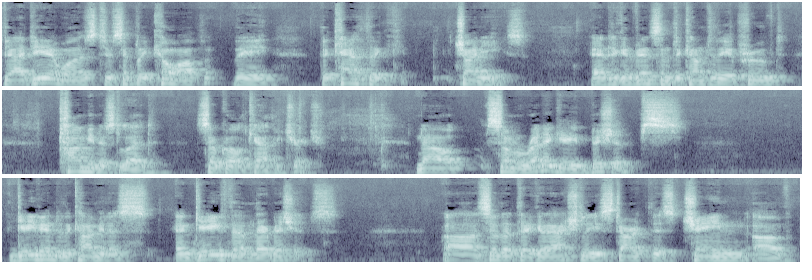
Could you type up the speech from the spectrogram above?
The idea was to simply co-opt the the Catholic Chinese and to convince them to come to the approved communist-led so-called Catholic Church. Now, some renegade bishops gave in to the communists and gave them their bishops uh, so that they could actually start this chain of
